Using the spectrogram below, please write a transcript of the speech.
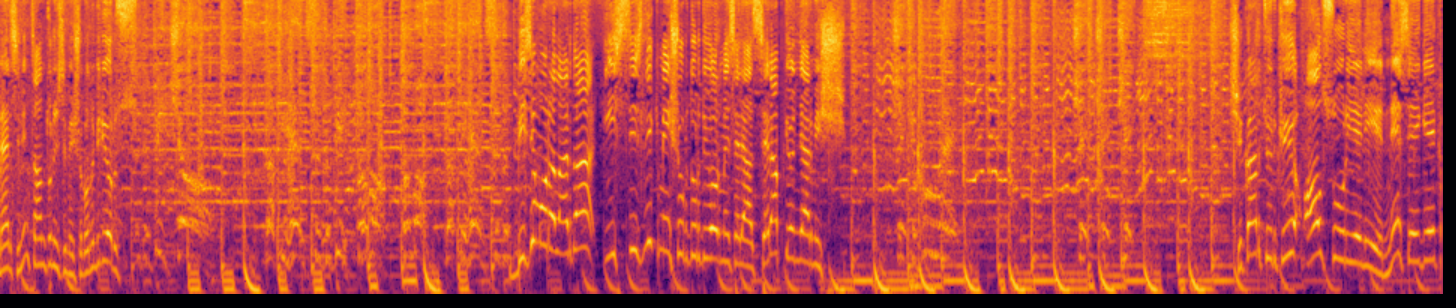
Mersin'in tantunisi meşhur onu biliyoruz. Bizim oralarda işsizlik meşhurdur diyor mesela Serap göndermiş. Çıkar türküyü al Suriyeli'yi ne SGK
